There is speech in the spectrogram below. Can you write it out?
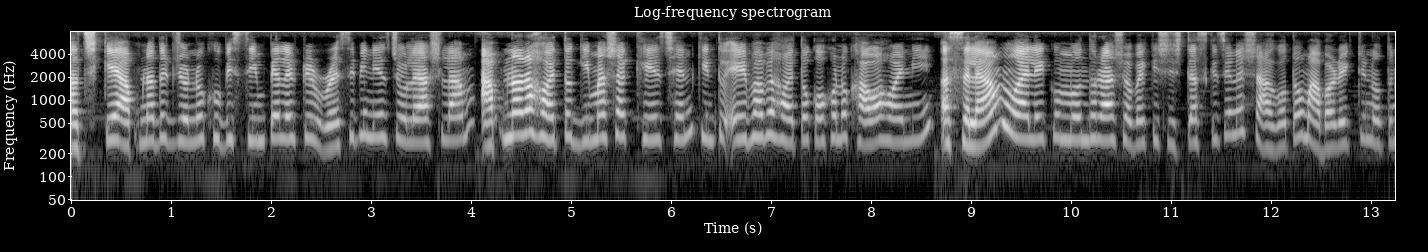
আজকে আপনাদের জন্য খুবই সিম্পল একটি রেসিপি নিয়ে চলে আসলাম। আপনারা হয়তো গিমা শাক খেয়েছেন, কিন্তু এইভাবে হয়তো কখনো খাওয়া হয়নি। আসসালামু আলাইকুম বন্ধুরা, সবাইকে সিস্টাস কিচেনে স্বাগতম। আবার একটি নতুন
